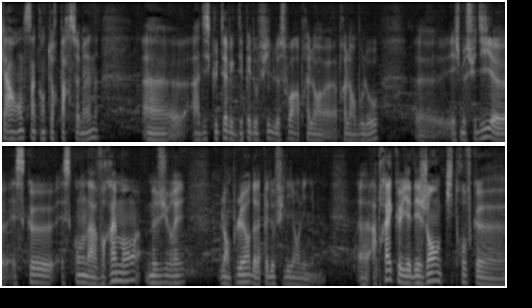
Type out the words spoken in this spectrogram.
40, 50 heures par semaine euh, à discuter avec des pédophiles le soir après leur, après leur boulot. Euh, et je me suis dit, euh, est-ce qu'on est qu'on a vraiment mesuré l'ampleur de la pédophilie en ligne? Après, qu'il y ait des gens qui trouvent que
